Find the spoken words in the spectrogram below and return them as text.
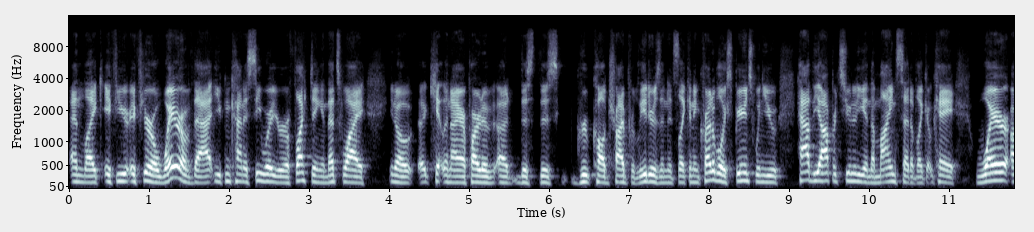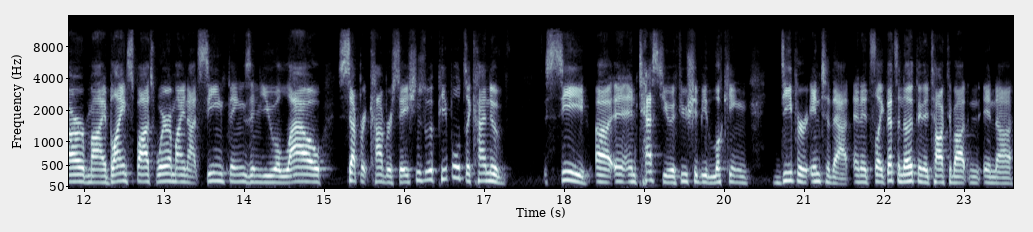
And like if you if you're aware of that you can kind of see where you're reflecting. And that's why you know uh, Caitlin and I are part of uh, this this group called Tribe for Leaders. And it's like an incredible experience when you have the opportunity and the mindset of like okay where are my blind spots? Where am I not seeing things? And you allow separate conversations with people to kind of see uh, and, and, test you if you should be looking deeper into that. And it's like that's another thing they talked about in, in uh,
